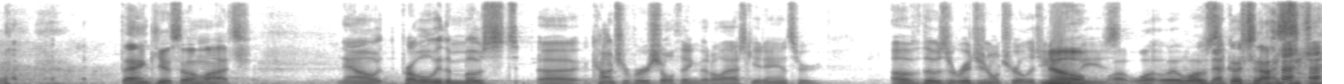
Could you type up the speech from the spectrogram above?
Thank you so much. Now, probably the most uh, controversial thing that I'll ask you to answer of those original trilogy no. movies. What, what, what was the question?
